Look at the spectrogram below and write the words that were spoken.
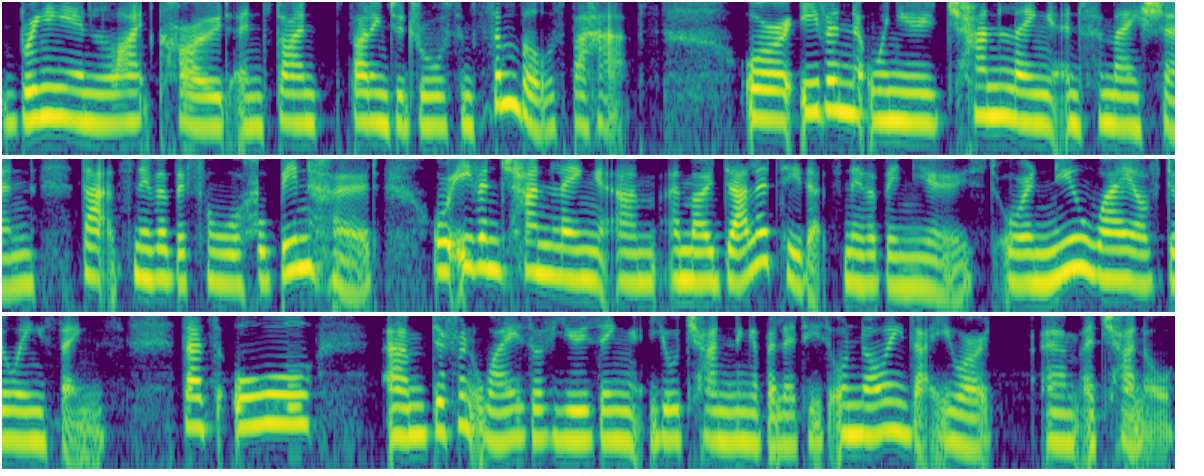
bringing in light code and start, starting to draw some symbols perhaps or even when you're channeling information that's never before been heard, or even channeling um, a modality that's never been used, or a new way of doing things. That's all um, different ways of using your channeling abilities or knowing that you are um, a channel.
